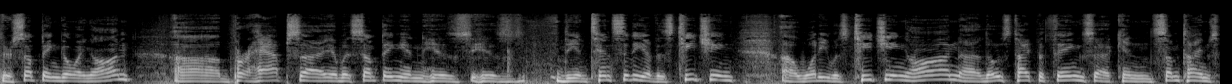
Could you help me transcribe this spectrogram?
there's something going on. Uh, perhaps uh, it was something in his his the intensity of his teaching, uh, what he was teaching on. Uh, those type of things can sometimes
